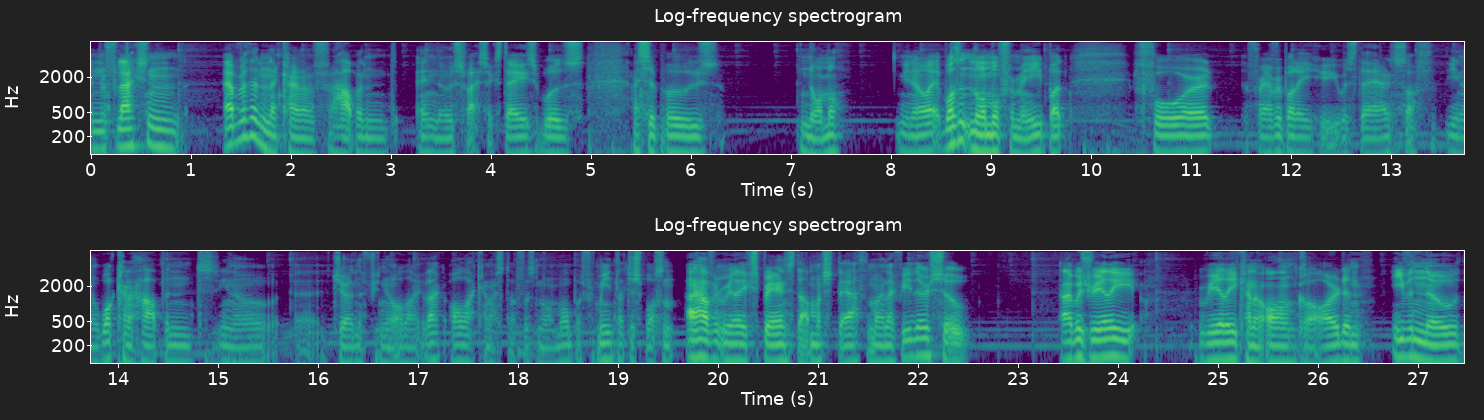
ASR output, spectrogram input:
in reflection, everything that kind of happened in those five, six days was, I suppose, normal. You know, it wasn't normal for me, but for for everybody who was there and stuff, you know, what kind of happened, you know, uh, during the funeral, all that, that, all that kind of stuff was normal. But for me, that just wasn't. I haven't really experienced that much death in my life either, so I was really, really kind of on guard. And even though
